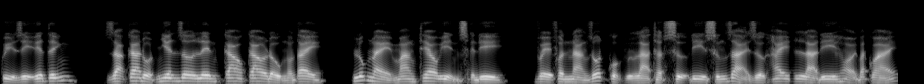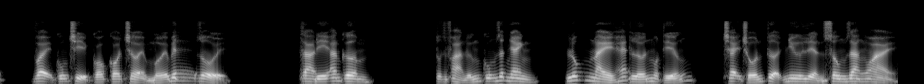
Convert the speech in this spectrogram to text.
Quỷ dị yên tĩnh, dạ ca đột nhiên giơ lên cao cao đầu ngón tay, lúc này mang theo ỉn đi, về phần nàng rốt cuộc là thật sự đi xứng giải dược hay là đi hỏi bắt quái, vậy cũng chỉ có có trời mới biết rồi. Ta đi ăn cơm. Tụt phản ứng cũng rất nhanh, lúc này hét lớn một tiếng, chạy trốn tựa như liền xông ra ngoài,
